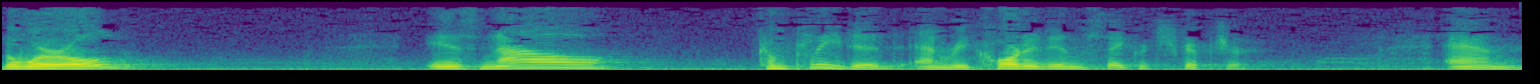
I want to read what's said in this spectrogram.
the world is now completed and recorded in the sacred scripture. And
